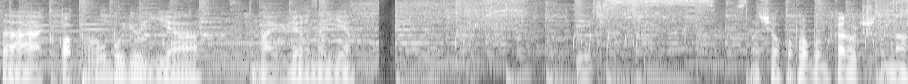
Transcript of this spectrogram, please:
Так, попробую я, наверное... Текс. Сначала попробуем, короче, на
